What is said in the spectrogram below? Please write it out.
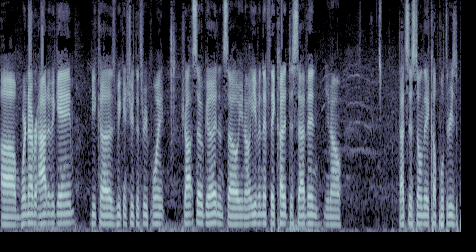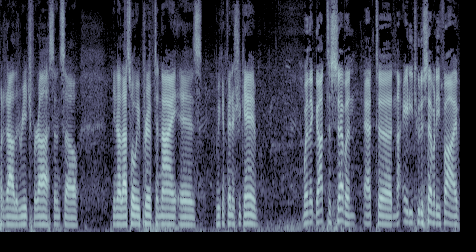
Um, we're never out of a game because we can shoot the three point shot so good, and so you know, even if they cut it to seven, you know, that's just only a couple threes to put it out of the reach for us. And so, you know, that's what we proved tonight is we can finish a game when they got to seven at uh, 82 to 75,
